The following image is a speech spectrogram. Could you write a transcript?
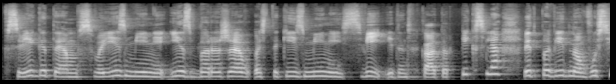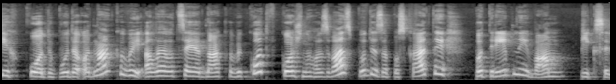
в свій GTM, в свої зміні і збереже в ось такій зміні свій ідентифікатор пікселя. Відповідно, в усіх код буде однаковий, але оцей однаковий код в кожного з вас буде запускати потрібний вам піксель.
